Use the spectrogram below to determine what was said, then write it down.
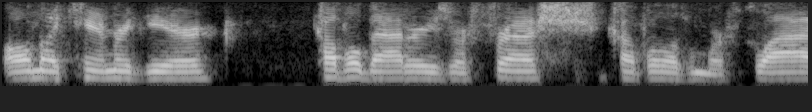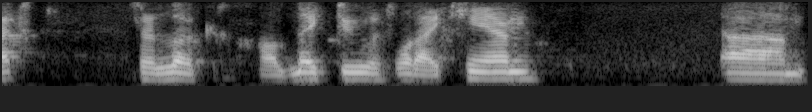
all my camera gear. Couple batteries were fresh. A couple of them were flat. Said, "Look, I'll make do with what I can." Um,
